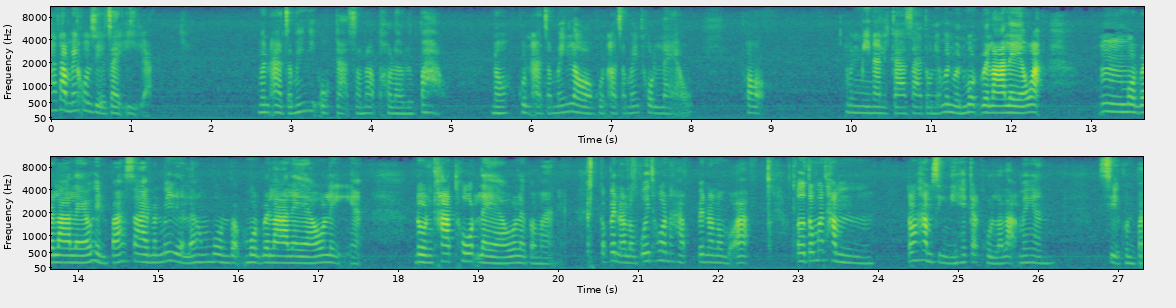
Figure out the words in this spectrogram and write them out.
ถ้าทำให้คุณเสียใจอีกอะ่ะ มันอาจจะไม่มีโอกาสสำหรับเขาแล้วหรือเปล่าเนาะคุณอาจจะไม่รอคุณอาจจะไม่ทนแล้ว เพราะมันมีนาฬิกาทรายตรงนี้มันเหมือนหมดเวลาแล้วอะ่ะ อืม หมดเวลาแล้วเห็นปะทรายมันไม่เหลือแล้วข้างบนแบบหมดเวลาแล้วอะไรเงี้ยโดนคาดโทษแล้วอะไรประมาณเนี้ยก็เป็นอารมณ์อุ้ยโทษนะครับ เป็นอารมณ์บอกว่า เออต้องมาทำต้องทำสิ่งนี้ให้กับคุณแล้วละไม่งั้น เสียคุณไป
